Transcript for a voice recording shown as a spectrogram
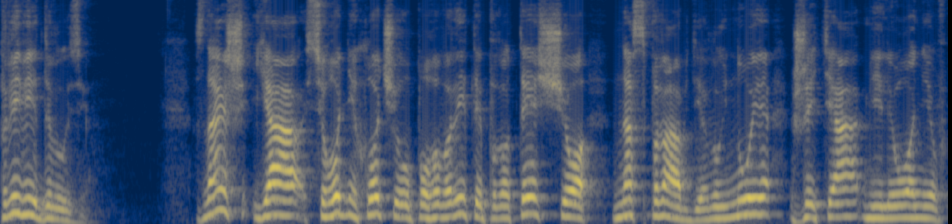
Привіт, друзі! Знаєш, я сьогодні хочу поговорити про те, що насправді руйнує життя мільйонів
